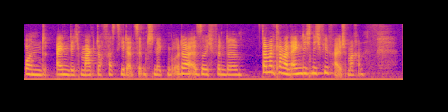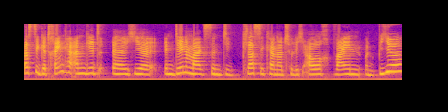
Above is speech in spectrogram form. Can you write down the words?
Und eigentlich mag doch fast jeder Zimtschnecken, oder? Also ich finde, damit kann man eigentlich nicht viel falsch machen. Was die Getränke angeht, äh, hier in Dänemark sind die Klassiker natürlich auch Wein und Bier,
